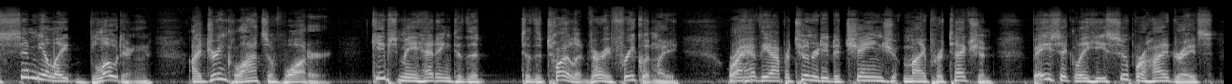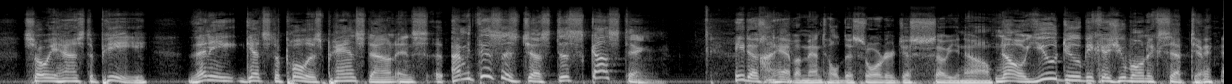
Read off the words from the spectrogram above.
simulate bloating, I drink lots of water. Keeps me heading to the to the toilet very frequently where I have the opportunity to change my protection. Basically, he super hydrates, so he has to pee. Then he gets to pull his pants down. And I mean, this is just disgusting. He doesn't have a mental disorder, just so you know. No, you do because you won't accept him.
